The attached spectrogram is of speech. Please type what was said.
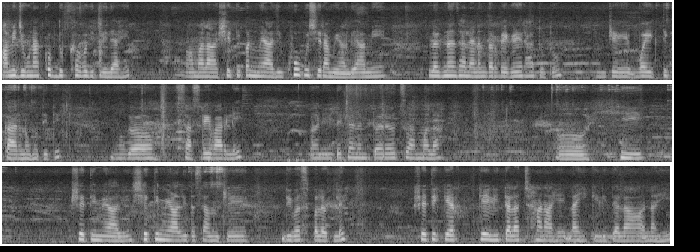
आम्ही जीवनात खूप दुःख बघितलेले आहेत आम्हाला शेती पण मिळाली खूप उशिरा मिळाली. आम्ही लग्न झाल्यानंतर वेगळे राहत होतो. जे वैयक्तिक कारणं होते ते. मग सासरे वारले आणि त्याच्यानंतरच आम्हाला ही शेती मिळाली. शेती मिळाली तसे आमचे दिवस पलटले. शेती केअर केली त्याला छान आहे नाही केली त्याला नाही.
